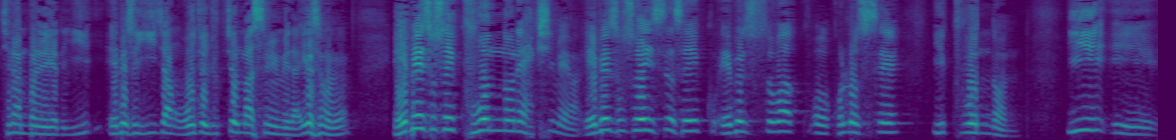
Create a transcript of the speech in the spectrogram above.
지난번에 얘기했던 이, 에베소 2장 5절 6절 말씀입니다. 이것은 뭐예요? 에베소서의 구원론의 핵심이에요. 에베소서에 있어서의 에베소서와 어, 골로새의 이 구원론, 이, 이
